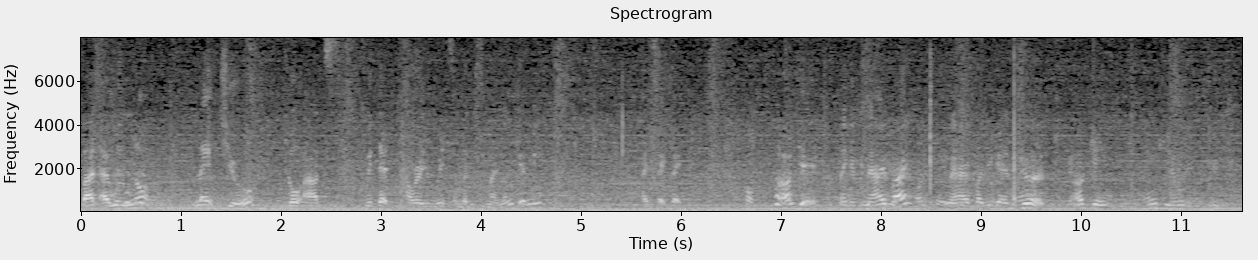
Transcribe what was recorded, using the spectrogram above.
But I will not let you go out with that power you read somebody's mind. Look at me. I take back. Okay, thank you. Me a high five. Give me a high five. You guys good. Okay, thank you.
